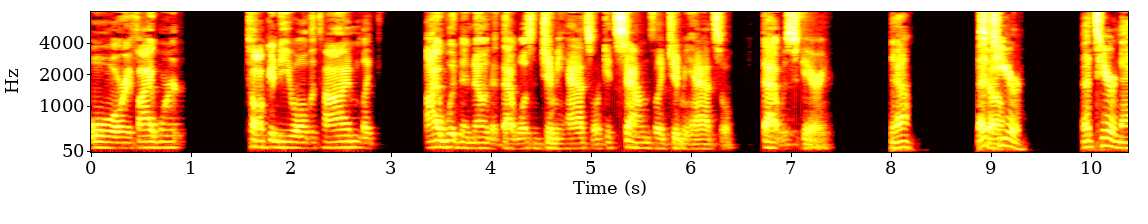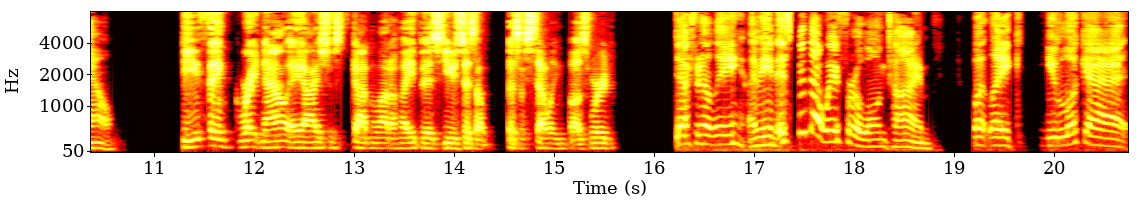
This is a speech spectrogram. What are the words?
or if I weren't talking to you all the time, like I wouldn't have known that that wasn't Jimmy Hatzell. Like it sounds like Jimmy Hatzell. That was scary. Yeah. That's so, here. That's here now. Do you think right now AI has just gotten a lot of hype is used as a as a selling buzzword? Definitely. I mean, it's been that way for a long time. But like you look at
